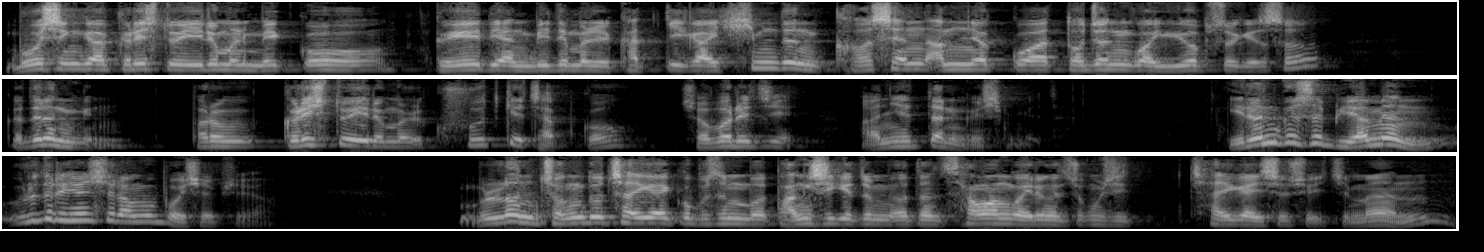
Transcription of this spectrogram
무엇인가 그리스도의 이름을 믿고 그에 대한 믿음을 갖기가 힘든 거센 압력과 도전과 위협 속에서 그들은 바로 그리스도의 이름을 굳게 잡고 저버리지 아니했다는 것입니다. 이런 것에 비하면 우리들의 현실 한번 보십시오. 물론 정도 차이가 있고 무슨 뭐 방식에 좀 어떤 상황과 이런 것에 조금씩 차이가 있을 수 있지만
